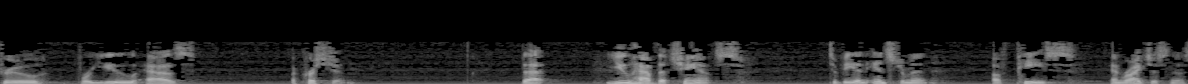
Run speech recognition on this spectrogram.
true for you as a Christian. That you have the chance to be an instrument of peace and righteousness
